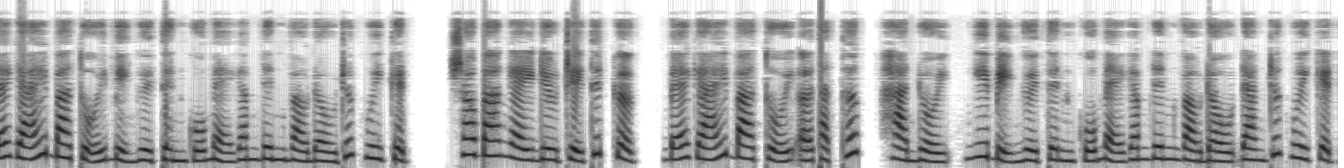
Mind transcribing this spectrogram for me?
bé gái 3 tuổi bị người tình của mẹ găm đinh vào đầu rất nguy kịch. Sau 3 ngày điều trị tích cực, bé gái 3 tuổi ở Thạch Thất, Hà Nội nghi bị người tình của mẹ găm đinh vào đầu đang rất nguy kịch.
